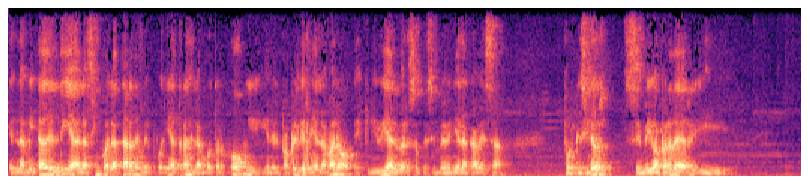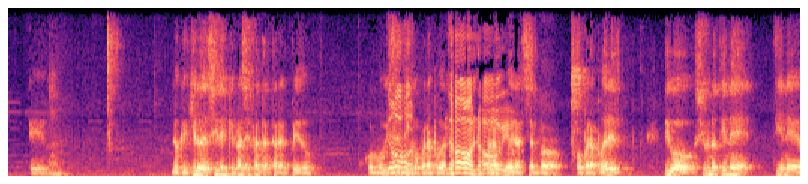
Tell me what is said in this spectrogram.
en la mitad del día, a las 5 de la tarde, me ponía atrás de la motorhome y, y en el papel que tenía en la mano escribía el verso que se me venía a la cabeza, porque si no se me iba a perder y... eh, lo que quiero decir es que no hace falta estar al pedo como Vicentico para poder no, no, para obvio. poder hacerlo o para poder digo si uno tiene tiene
